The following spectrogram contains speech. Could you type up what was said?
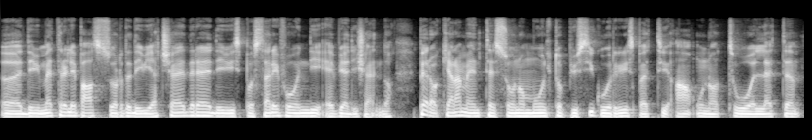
eh, devi mettere le password, devi accedere, devi spostare i fondi e via dicendo. Però chiaramente sono molto più sicuri rispetto a un hot wallet.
